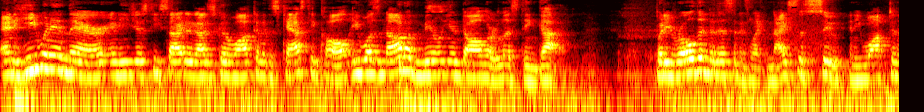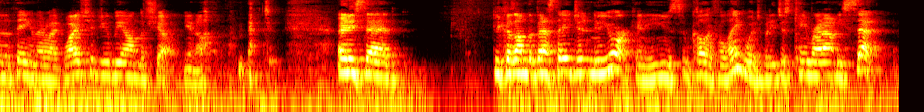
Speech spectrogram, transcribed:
and he went in there and he just decided I was going to walk into this casting call. He was not a million dollar listing guy. But he rolled into this in his like nicest suit, and he walked into the thing, and they're like, "Why should you be on the show?" You know, and he said, "Because I'm the best agent in New York." And he used some colorful language, but he just came right out and he said it.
